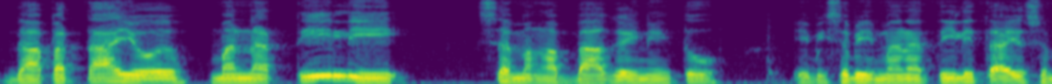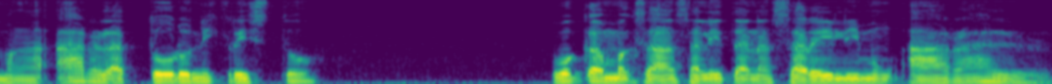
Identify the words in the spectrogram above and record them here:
Dapat tayo manatili sa mga bagay na ito. Ibig sabihin, manatili tayo sa mga aral at turo ni Kristo. Huwag kang magsasalita ng sarili mong aral.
